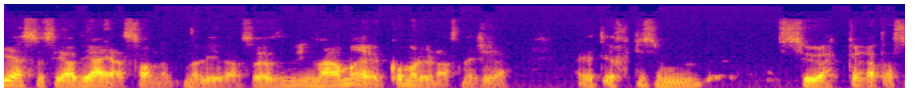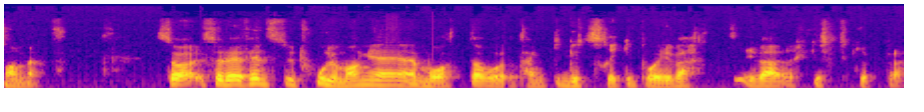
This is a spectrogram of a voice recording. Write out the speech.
Jesus sier at 'jeg er sannheten og livet'. Så nærmere kommer du nesten ikke. Et yrke som søker etter sannhet. Så, så det finnes utrolig mange måter å tenke Guds rike på i, hvert, i hver yrkesgruppe.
